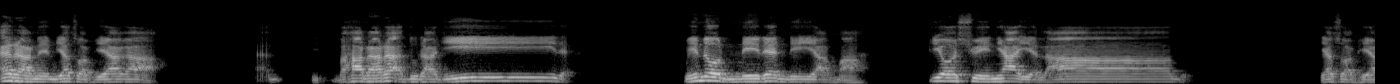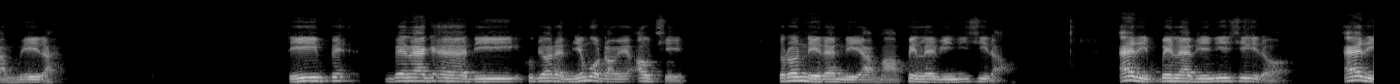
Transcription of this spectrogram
အဲ့ဒါနဲ့မြတ်စွာဘုရားကဘာဟာရအတူရာကြီးတဲ့မင်းတို့နေတဲ့နေရာမှာပျော်ရွှင်ညရဲ့လားလို့မြတ်စွာဘုရားမေးတာဒီ ပင်လယ်ဒီခုပြောတဲ့မြင်းမို့တောင်ရဲ့အောက်ခြေသူတို့နေတဲ့နေရာမှာပင်လယ်ပြင်ကြီးရှိတာအဲ့ဒီပင်လယ်ပြင်ကြီးရှိတော့အဲ့ဒီ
